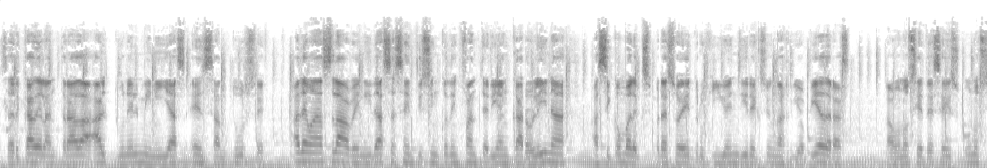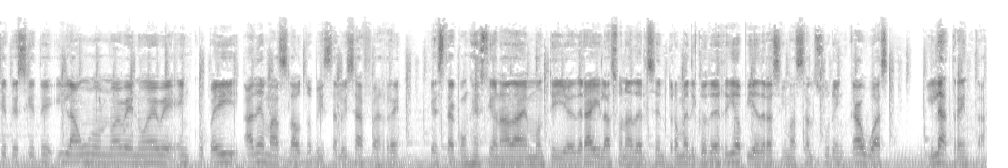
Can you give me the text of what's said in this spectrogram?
cerca de la entrada al túnel Minillas en Santurce. Además, la avenida 65 de Infantería en Carolina, así como el expreso de Trujillo en dirección a Río Piedras. la 176, 177 y la 199 en Cupey. Además, la autopista Luisa Ferré, que está congestionada en Montelledra y la zona del Centro Médico de Río Piedras y más al sur en Caguas. Y la 30,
